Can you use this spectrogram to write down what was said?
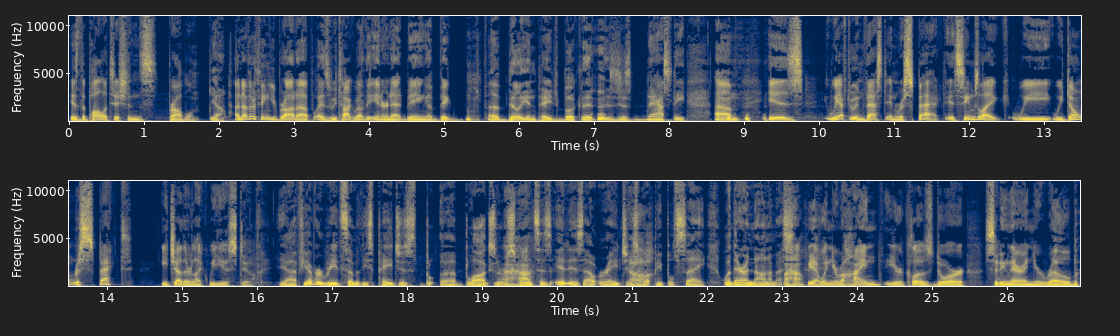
is the politician's problem. Yeah. Another thing you brought up as we talk about the internet being a big, a billion page book that is just nasty, um, is we have to invest in respect. It seems like we we don't respect each other like we used to. Yeah. If you ever read some of these pages, uh, blogs, and responses, it is outrageous what people say when they're anonymous. Uh-huh. Yeah, when you're behind your closed door, sitting there in your robe.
